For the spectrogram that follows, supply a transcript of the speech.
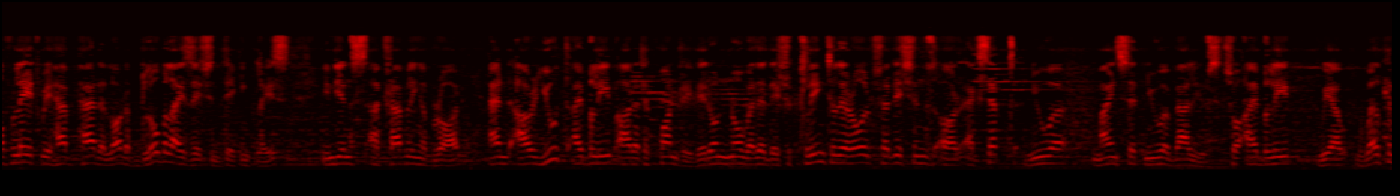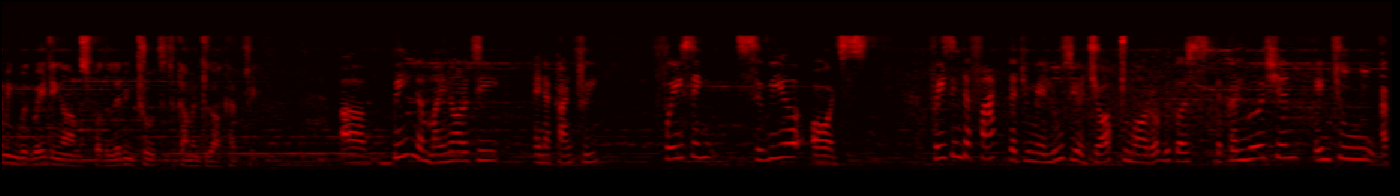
Of late, we have had a lot of globalization taking place. Indians are traveling abroad, and our youth, I believe, are at a quandary. They don't know whether they should cling to their old traditions or accept newer mindset, newer values. So I believe we are welcoming with waiting arms for the living truth to come into our country. Uh, being a minority in a country, facing severe odds facing the fact that you may lose your job tomorrow because the conversion into a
